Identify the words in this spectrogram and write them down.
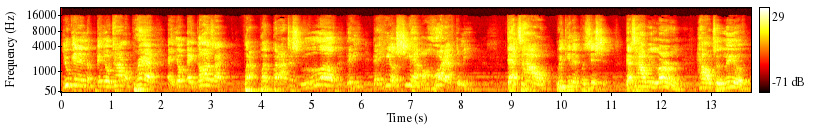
You get in, the, in your time of prayer, and your and God's like, but but but I just love that He that He or she have a heart after me. That's how we get in position. That's how we learn how to live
